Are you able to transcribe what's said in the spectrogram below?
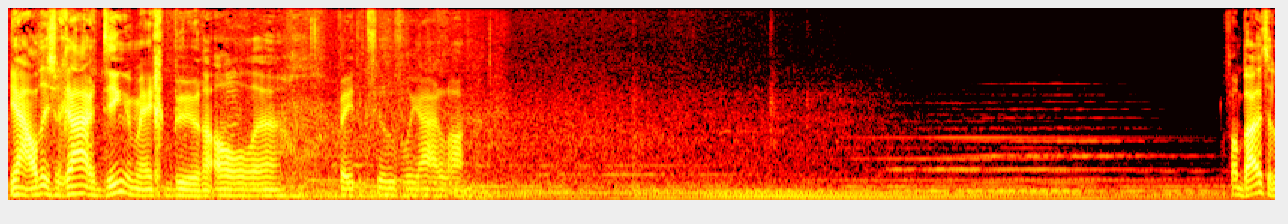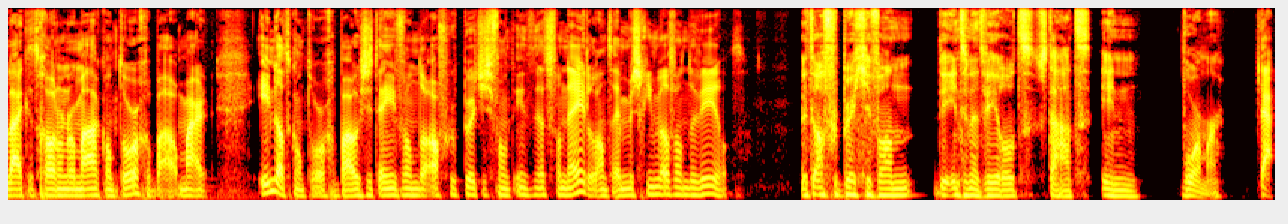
ja, al deze rare dingen mee gebeuren. Al uh, weet ik veel hoeveel jaar lang. Van buiten lijkt het gewoon een normaal kantoorgebouw. Maar in dat kantoorgebouw zit een van de afvoerputjes van het internet van Nederland. En misschien wel van de wereld. Het afvoerputje van de internetwereld staat in Wormer. Ja.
